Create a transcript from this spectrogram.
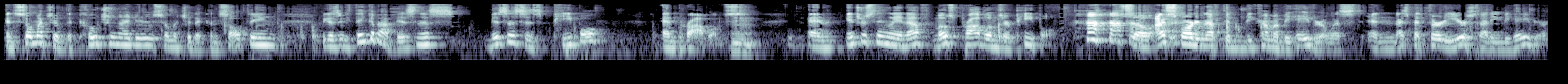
And so much of the coaching I do, so much of the consulting, because if you think about business, business is people and problems. Mm. And interestingly enough, most problems are people. so I was smart enough to become a behavioralist, and I spent 30 years studying behavior.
